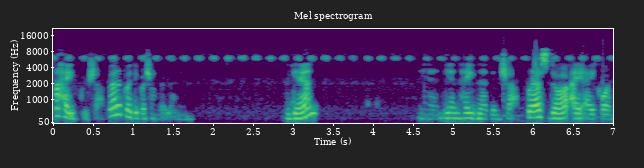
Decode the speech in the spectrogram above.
naka-hide po siya. Pero pwede pa siyang galawin. Again, ayan, yan, hide natin siya. Press the eye icon.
